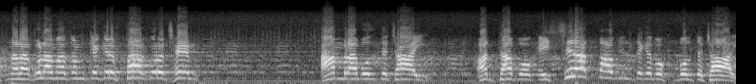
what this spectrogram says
আপনারা গোলাম আজমকে গ্রেফতার করেছেন। আমরা বলতে চাই অধ্যাপক এই সিরাত মাহফিল থেকে বলতে চাই,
